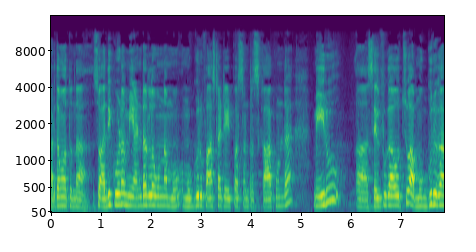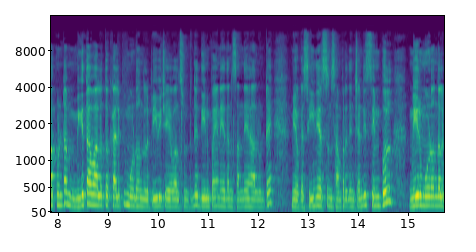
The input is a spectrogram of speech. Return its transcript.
అర్థమవుతుందా? సో అది కూడా మీ అండర్లో ఉన్న ము ముగ్గురు ఫాస్ట్ అట్ ఎయిట్ పర్సెంటర్స్ కాకుండా మీరు సెల్ఫ్ కావచ్చు ఆ ముగ్గురు కాకుండా మిగతా వాళ్ళతో కలిపి మూడు వందల పీవీ చేయవలసి ఉంటుంది. దీనిపైన ఏదైనా సందేహాలు ఉంటే మీ యొక్క సీనియర్స్ని సంప్రదించండి. సింపుల్ మీరు మూడు వందల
